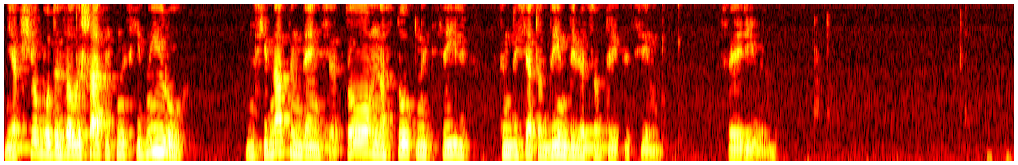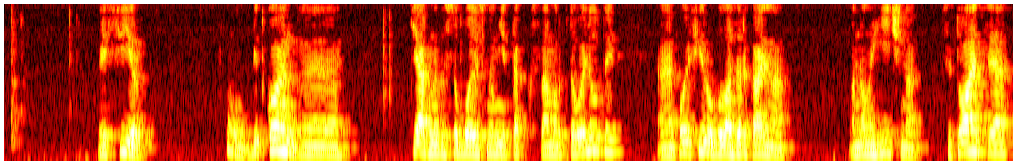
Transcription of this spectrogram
Якщо буде залишатись несхідний рух, несхідна тенденція, то наступний ціль 71-937. Це рівень. Ефір. Ну, Біткоін е, тягне за собою основні так само криптовалюти. Е, По ефіру була зеркальна аналогічна ситуація.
